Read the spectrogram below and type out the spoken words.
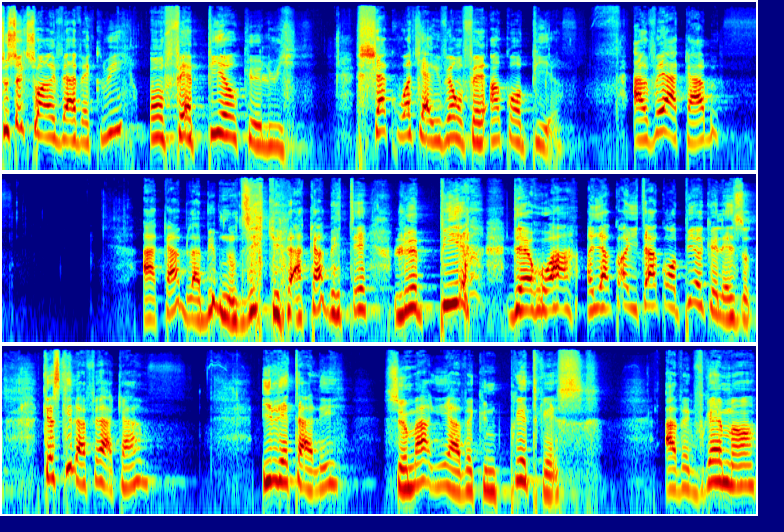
Tous ceux qui sont arrivés avec lui ont fait pire que lui. Chaque roi qui arrivait, on fait encore pire. Avec Akab, Akab, la Bible nous dit que Akab était le pire des rois. Il était encore pire que les autres. Qu'est-ce qu'il a fait, Akab? Il est allé se marier avec une prêtresse, avec vraiment,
